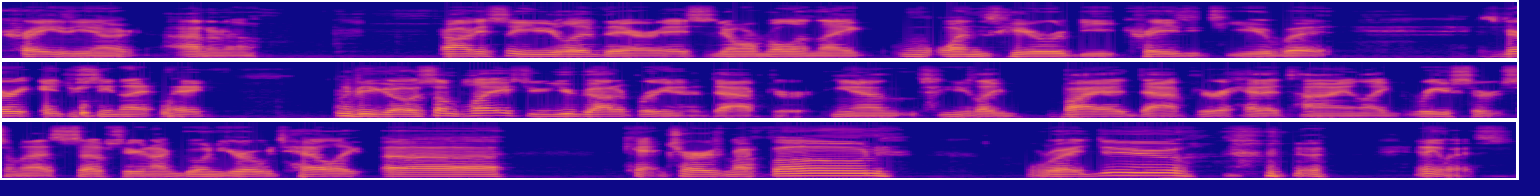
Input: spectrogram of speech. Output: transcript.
crazy. You know, I don't know. Obviously, you live there; it's normal, and like ones here would be crazy to you, but it's very interesting. that like if you go someplace, you you got to bring an adapter. You know, you like buy an adapter ahead of time, like research some of that stuff, so you're not going to your hotel like, uh, can't charge my phone. What do I do? Anyways.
